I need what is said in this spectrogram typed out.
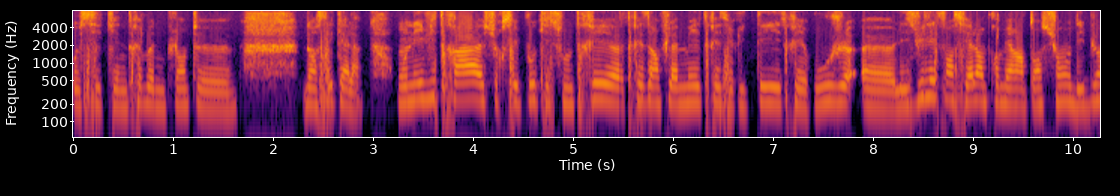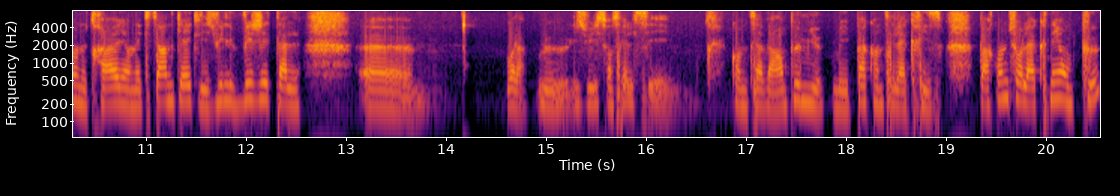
aussi, qui est une très bonne plante dans ces cas-là. On évitera sur ces peaux qui sont très très inflammées, très irritées, très rouges, les huiles essentielles en première intention. Au début, on ne travaille en externe qu'avec les huiles végétales. Voilà, les huiles essentielles, c'est quand ça va un peu mieux, mais pas quand c'est la crise. Par contre, sur l'acné, on peut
